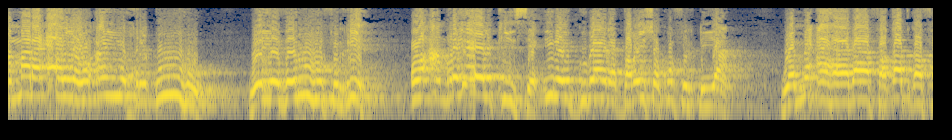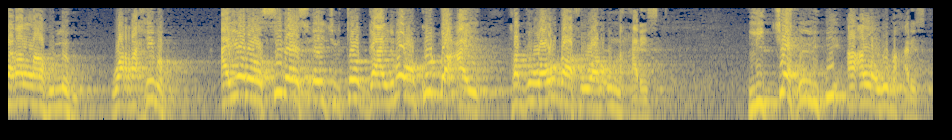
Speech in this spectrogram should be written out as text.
amara ahlahu an yuxriquuhu wayadaruuhu fi riix oo amray ehelkiisa inay gubaana dabaysha ku firdhiyaan wa maca haadaa faqad gafara allaahu lahu wa raximahu. Ayadoo sidaas ay jirto gaalnimadu ku dhacay rabbi waa u dhaafay waana u naxariista lijahlihi a alla ugu naxariista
